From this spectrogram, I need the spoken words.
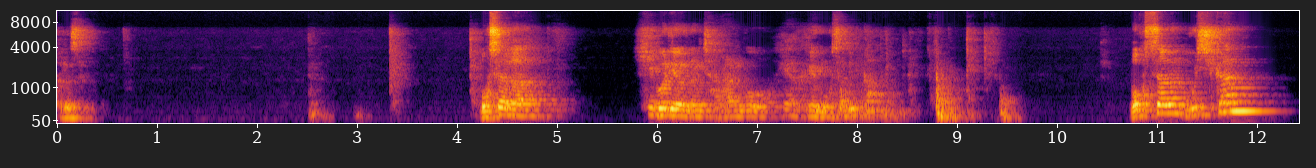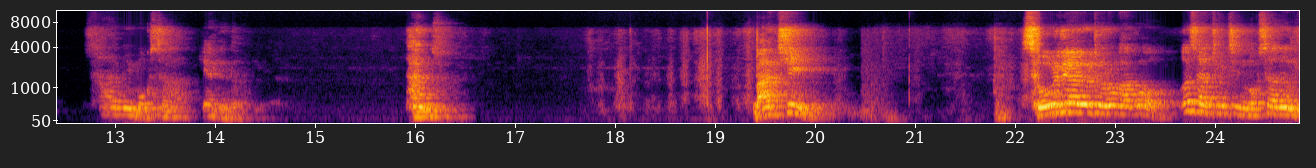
그렇습니다. 목사가 히브리어를 잘 알고 해야 그게 목사입니까? 목사는 무식한 사람이 목사 해야 된다고 합니다. 단수. 마치 서울대학을 졸업하고 의사 출신 목사는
